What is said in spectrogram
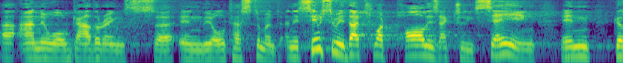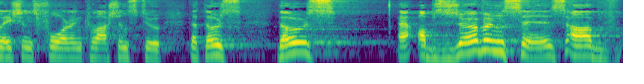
uh, annual gatherings uh, in the Old Testament. And it seems to me that's what Paul is actually saying in Galatians 4 and Colossians 2 that those, those uh, observances of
